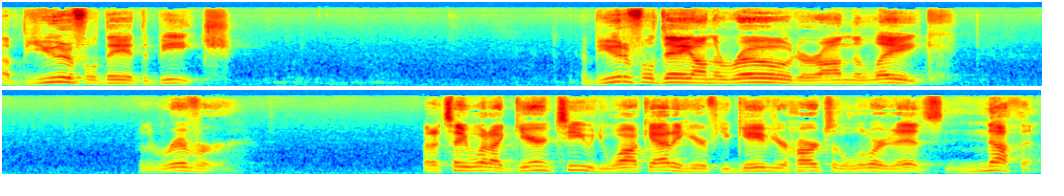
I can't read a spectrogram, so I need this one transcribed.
a beautiful day at the beach, a beautiful day on the road or on the lake or the river. But I tell you what, I guarantee when you walk out of here, if you gave your heart to the Lord, it's nothing.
